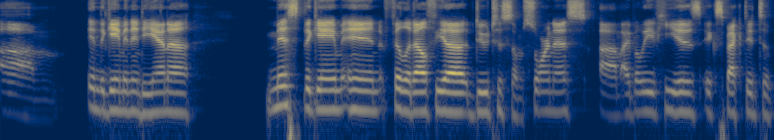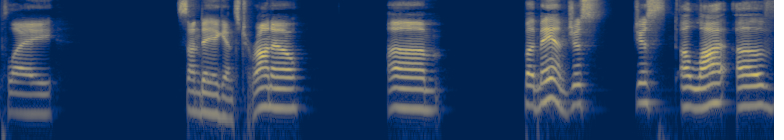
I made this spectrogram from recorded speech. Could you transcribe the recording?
um in the game in Indiana missed the game in Philadelphia due to some soreness. Um, I believe he is expected to play Sunday against Toronto. Um, but man, just just a lot of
